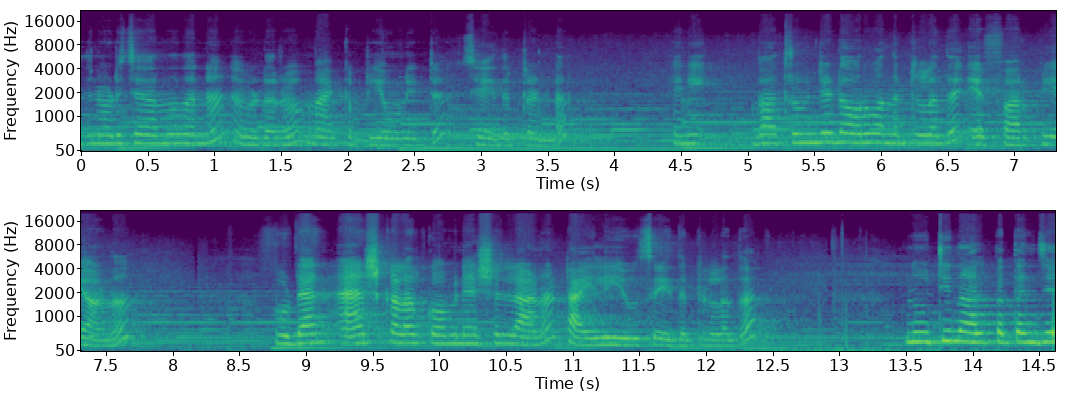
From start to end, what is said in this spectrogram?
ഇതിനോട് ചേർന്ന് തന്നെ ഇവിടെ ഒരു മേക്കപ്പ് യൂണിറ്റ് ചെയ്തിട്ടുണ്ട്. ഇനി ബാത്റൂമിന്റെ ഡോർ വന്നിട്ടുള്ളത് എഫ് ആർ പി ആണ്. വുഡ് ആൻഡ് ആഷ് കളർ കോമ്പിനേഷനിലാണ് ടൈൽ യൂസ് ചെയ്തിട്ടുള്ളത്. നൂറ്റി നാൽപ്പത്തഞ്ച്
